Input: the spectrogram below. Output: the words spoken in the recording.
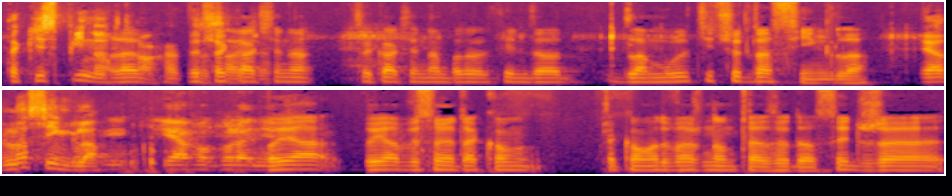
Taki spin-off trochę wy czekacie na, czekacie na Battlefield dla, dla multi czy dla singla? Ja dla singla. Ja w ogóle nie Bo ja, bo ja wysunę taką, taką odważną tezę dosyć, że,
